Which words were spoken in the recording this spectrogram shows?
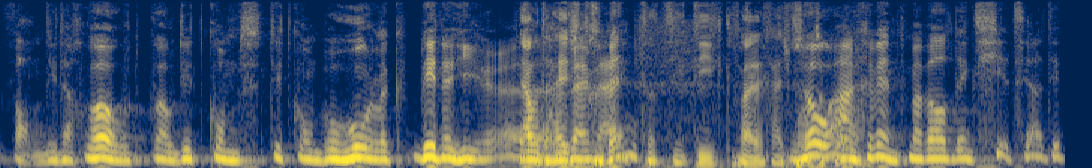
van. Die dacht, wow, wow dit, komt, dit komt behoorlijk binnen hier. eh, Ja, want hij is bij het mij. gewend dat die, die Zo veiligheidsprotocollen... aangewend, maar wel denkt, shit, ja, dit,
